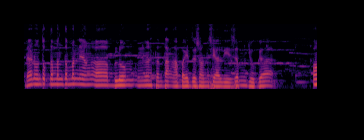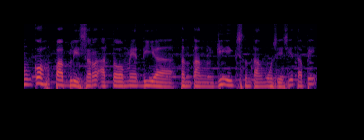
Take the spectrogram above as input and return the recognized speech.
Dan untuk teman-teman yang uh, belum ngeh tentang apa itu sosialisme juga ongkoh publisher atau media tentang gigs, tentang musisi tapi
